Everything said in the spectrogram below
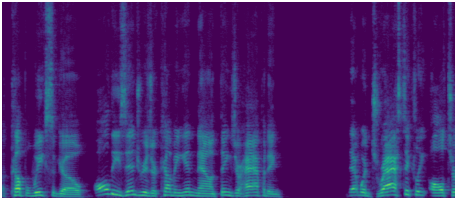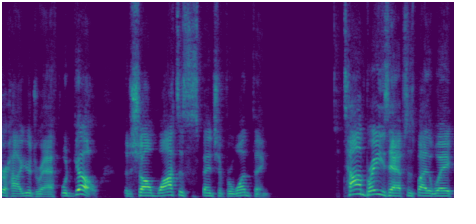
a couple weeks ago, all these injuries are coming in now and things are happening that would drastically alter how your draft would go. The Deshaun Watson suspension, for one thing. Tom Brady's absence, by the way,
